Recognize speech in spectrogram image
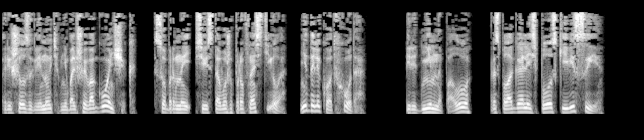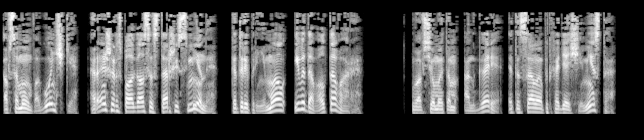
Решил заглянуть в небольшой вагончик, собранный все из того же профнастила, недалеко от входа. Перед ним на полу располагались плоские весы, а в самом вагончике раньше располагался старший смены, который принимал и выдавал товары. Во всем этом ангаре это самое подходящее место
